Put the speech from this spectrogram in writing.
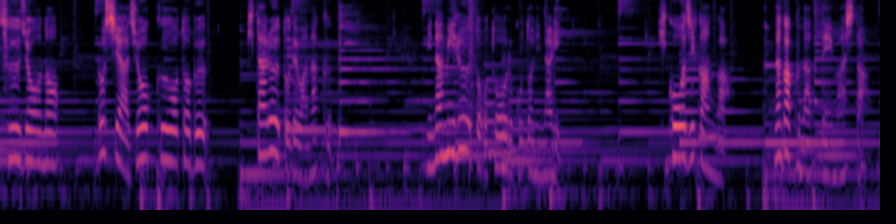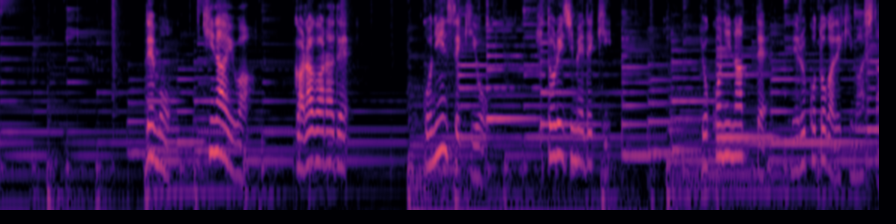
通常のロシア上空を飛ぶ北ルートではなく南ルートを通ることになり飛行時間が長くなっていました。でも機内はガラガラで5人席を独り占めでき横になって寝ることができました。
